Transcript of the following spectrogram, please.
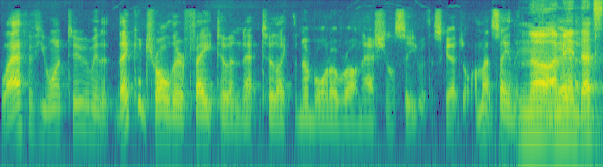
laugh if you want to. I mean, they control their fate to a net, to like the number one overall national seed with the schedule. I'm not saying that. No, I mean that's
